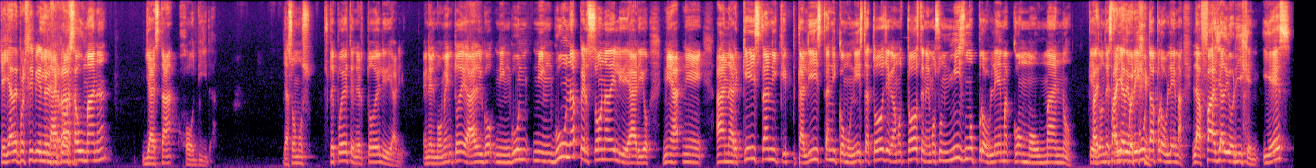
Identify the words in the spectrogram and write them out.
Que ya de por sí Y viene la defectuosa. raza humana ya está jodida. Ya somos, usted puede tener todo el ideario. En el momento de algo, ningún, ninguna persona del ideario, ni, a- ni anarquista, ni capitalista, ni comunista, todos llegamos, todos tenemos un mismo problema como humano, que Fa- es donde está falla el puta problema, la falla de origen, y es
